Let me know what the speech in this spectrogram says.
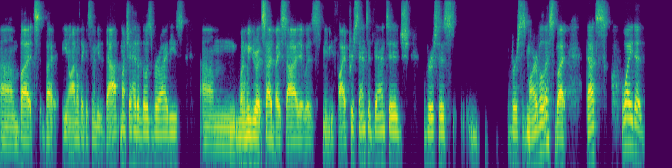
Um, but but you know I don't think it's going to be that much ahead of those varieties. Um, when we grew it side by side, it was maybe five percent advantage versus versus marvelous, but that's quite a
